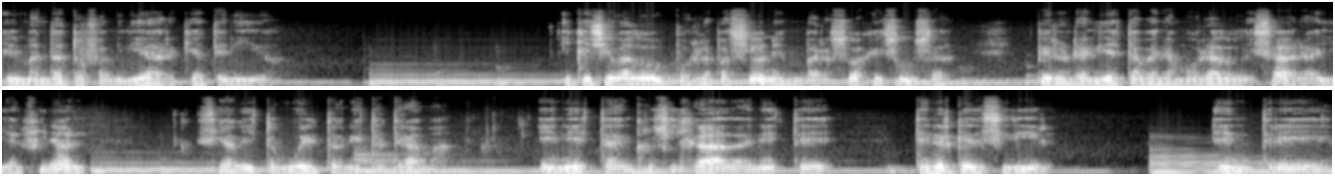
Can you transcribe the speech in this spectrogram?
el mandato familiar que ha tenido y que llevado por la pasión embarazó a Jesús, pero en realidad estaba enamorado de Sara y al final se ha visto envuelto en esta trama, en esta encrucijada, en este tener que decidir entre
